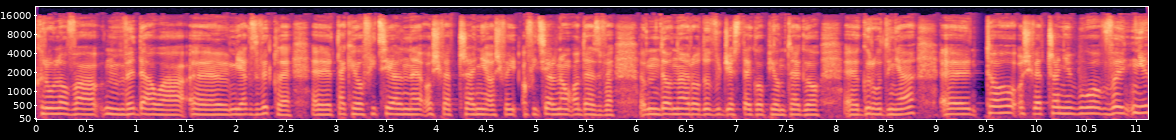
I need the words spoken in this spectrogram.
królowa wydała jak zwykle takie oficjalne oświadczenie, oficjalną odezwę do narodu 25 grudnia. To oświadczenie było nie,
